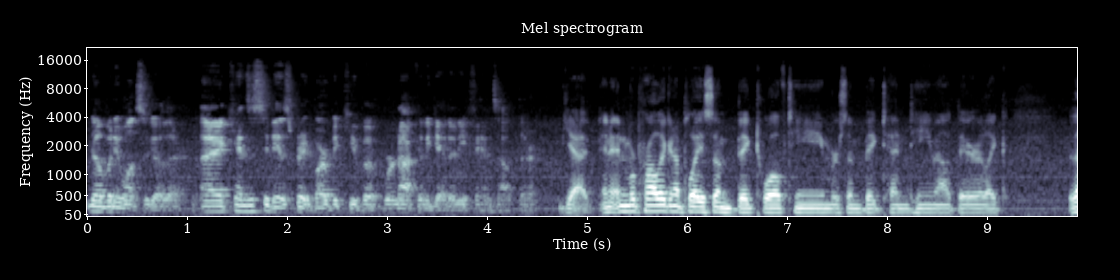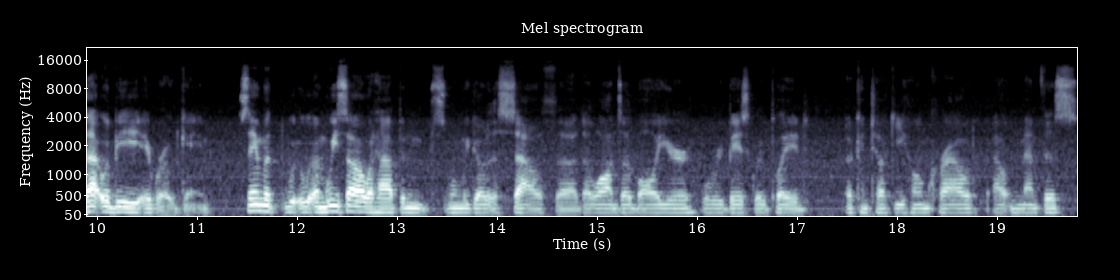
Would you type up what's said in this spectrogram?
nobody wants to go there. Uh, Kansas City has great barbecue, but we're not going to get any fans out there. Yeah, and, and we're probably going to play some Big 12 team or some Big 10 team out there. Like, that would be a road game. Same with, and we saw what happened when we go to the South, uh, the Lonzo Ball year, where we basically played a Kentucky home crowd out in Memphis.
